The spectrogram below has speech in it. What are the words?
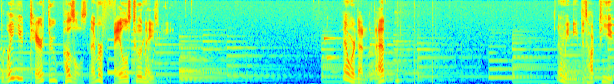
The way you tear through puzzles never fails to amaze me. And we're done with that. And we need to talk to you.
